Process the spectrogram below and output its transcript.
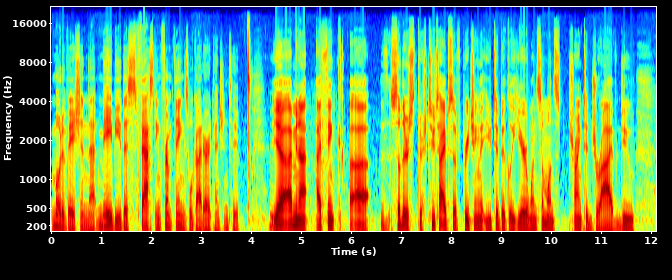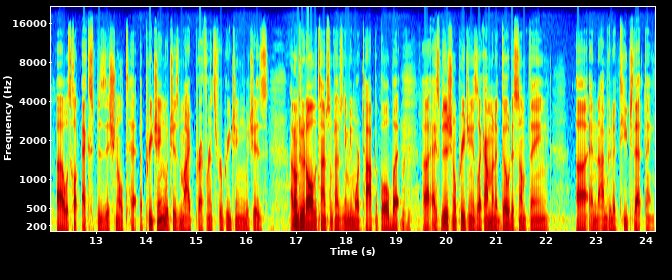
motivation that maybe this fasting from things will guide our attention to. Yeah, I mean, I I think uh, th- so. There's there's two types of preaching that you typically hear when someone's trying to drive do uh, what's called expositional te- uh, preaching, which is my preference for preaching. Which is I don't do it all the time. Sometimes it can be more topical, but uh, expositional preaching is like I'm going to go to something. Uh, and I'm going to teach that thing.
